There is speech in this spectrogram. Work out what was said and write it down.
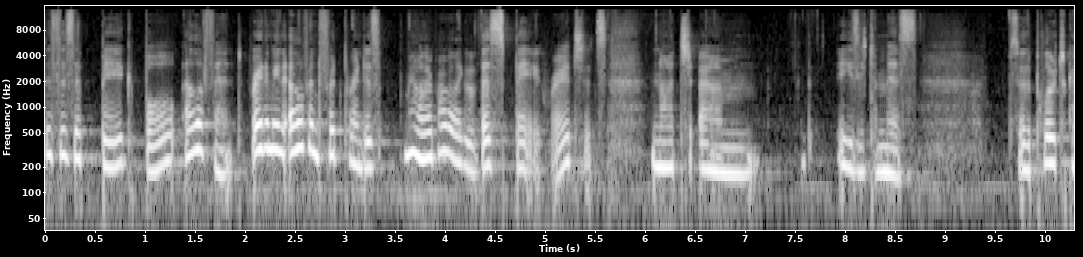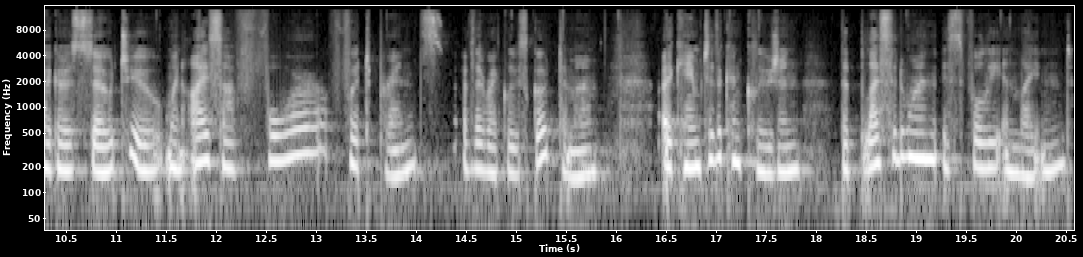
this is a big bull elephant, right? I mean, elephant footprint is, you know, they're probably like this big, right? It's not um, easy to miss. So the Palotaka goes, so too, when I saw four footprints of the recluse Gotama, I came to the conclusion the Blessed One is fully enlightened,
